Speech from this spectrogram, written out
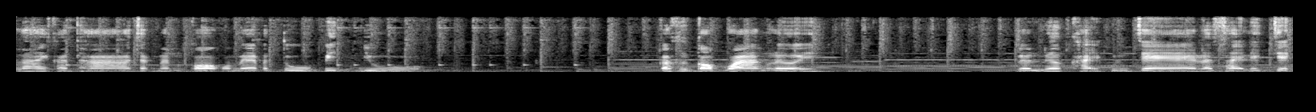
ไล่คาถาจากนั้นกรอกว่าแม่ประตูปิดอยู่ ก็คือก๊อปวางเลย แล้วเลือกไขกุญแจแล้วใส่เลขเจ็ด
